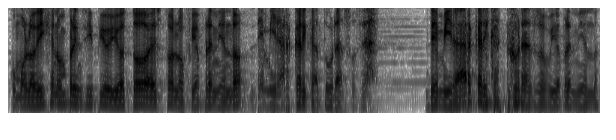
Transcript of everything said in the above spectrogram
Como lo dije en un principio, yo todo esto lo fui aprendiendo de mirar caricaturas, o sea, de mirar caricaturas lo fui aprendiendo.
